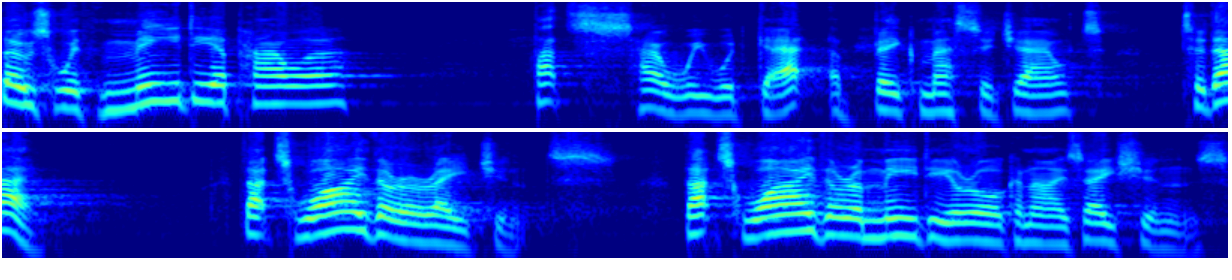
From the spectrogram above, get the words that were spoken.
those with media power. That's how we would get a big message out today. That's why there are agents. That's why there are media organizations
